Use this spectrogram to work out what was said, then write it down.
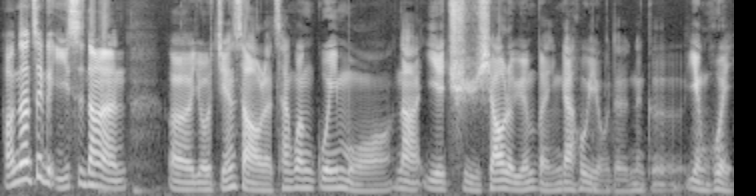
好，那这个仪式当然呃有减少了参观规模，那也取消了原本应该会有的那个宴会。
